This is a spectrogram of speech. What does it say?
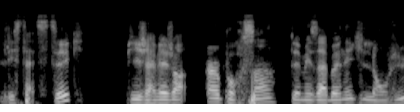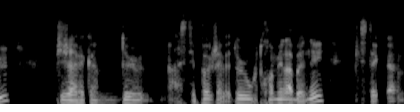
les statistiques, puis j'avais genre 1% de mes abonnés qui l'ont vu, puis j'avais comme deux, à cette époque, j'avais 2 ou 3 000 abonnés, puis c'était comme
